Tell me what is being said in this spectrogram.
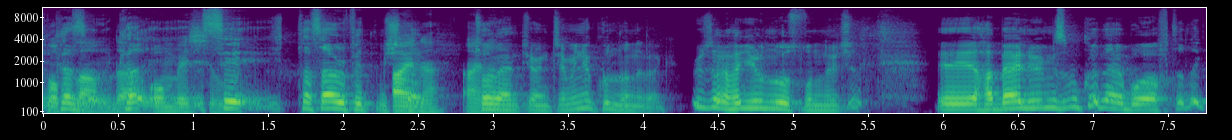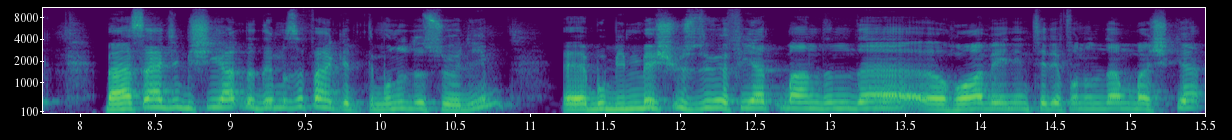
toplamda Kaz- 15 yılda. se- tasarruf etmişler. Aynen, aynen. Torrent yöntemini kullanarak. Güzel, hayırlı olsun onun için. Ee, haberlerimiz bu kadar bu haftalık. Ben sadece bir şey atladığımızı fark ettim. Onu da söyleyeyim. Ee, bu 1500 lira fiyat bandında e, Huawei'nin telefonundan başka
